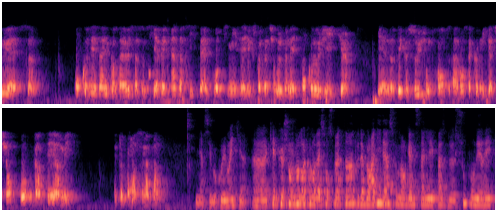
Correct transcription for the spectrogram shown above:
US. Oncodesign, quant à eux, s'associe avec Intersystem pour optimiser l'exploitation de données oncologiques. Et à noter que Solution 30 avance sa communication au 21 mai. C'est tout pour moi ce matin. Merci beaucoup, Émeric. Euh, quelques changements de recommandations ce matin. Tout d'abord, Adidas ou Morgan Stanley passe de sous-pondéré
